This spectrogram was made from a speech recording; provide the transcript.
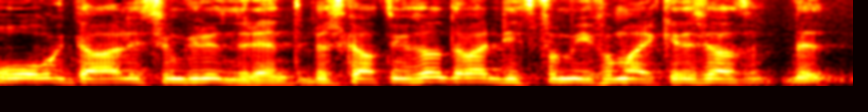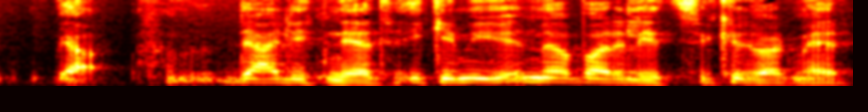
og da liksom grunnrentebeskatning og sånn. Det var litt for mye for markedet. så det, ja, det er litt ned. Ikke mye, men bare litt. Det kunne vært mer.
